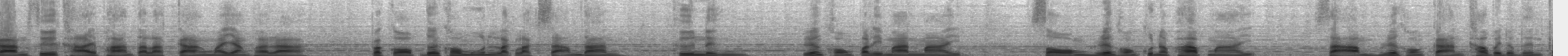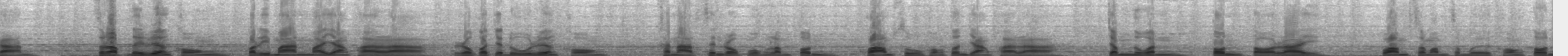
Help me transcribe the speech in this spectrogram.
การซื้อขายผ่านตลาดกลางไม้ยางพารา ประกอบด้วยข้อมูลหลัก ๆ 3 ด้าน คือ 1. เรื่องของปริมาณไม้ 2. เรื่องของคุณภาพไม้ 3. เรื่องของการเข้าไปดำเนินการสำหรับในเรื่องของปริมาณไม้ยางพารา เราก็จะดูเรื่องของ ขนาดเส้นรอบวงลำต้น ความสูงของต้นยางพาราจำนวนต้นต่อไร่ ความสม่ำเสมอของต้น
